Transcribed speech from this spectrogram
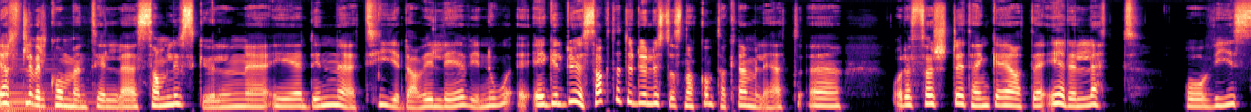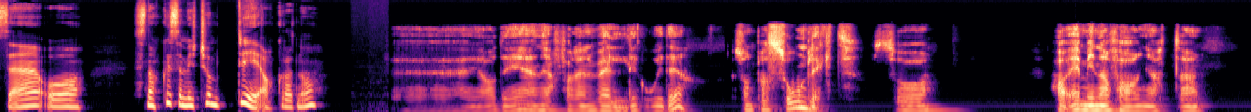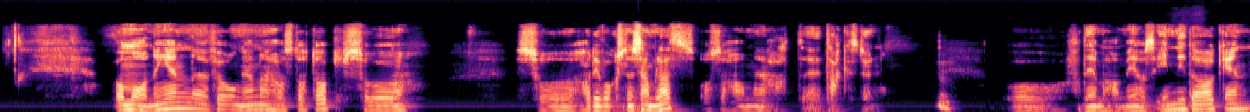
Hjertelig velkommen til eh, Samlivsskolen eh, i denne tida vi lever i nå. Egil, du har sagt at du har lyst til å snakke om takknemlighet. Eh, og det første jeg tenker er at er det lett å vise og snakke så mye om det akkurat nå? Ja, det er iallfall en veldig god idé. Sånn personlig så jeg min erfaring at om morgenen før ungene har stått opp, så så har de voksne samles, og så har vi hatt eh, takkestund. Mm. Og for det vi har med oss inn i dagen,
